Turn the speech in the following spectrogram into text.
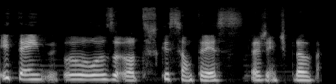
e tem os outros que são três pra gente provar.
